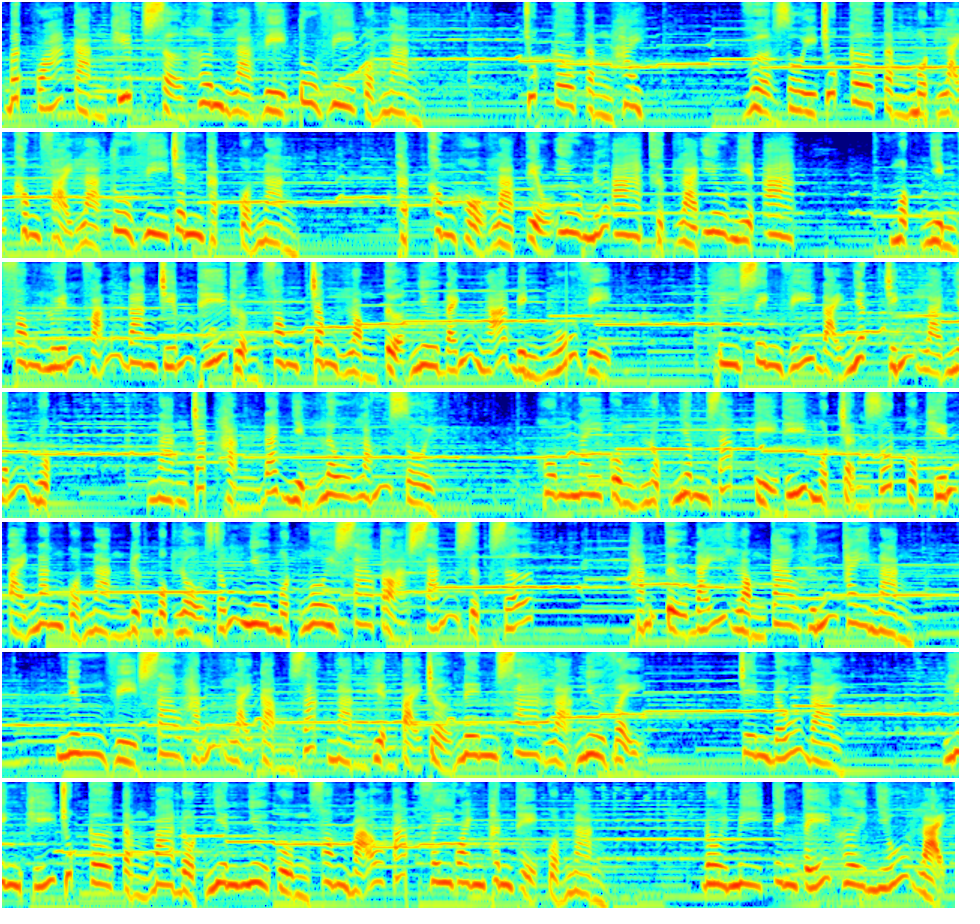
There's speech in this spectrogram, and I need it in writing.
Bất quá càng khiếp sợ hơn là vì tu vi của nàng. Trúc cơ tầng 2 Vừa rồi trúc cơ tầng 1 lại không phải là tu vi chân thật của nàng. Thật không hổ là tiểu yêu nữ A, thực là yêu nghiệt A. Một nhìn phong luyến vãn đang chiếm thế thượng phong trong lòng tựa như đánh ngã bình ngũ vị. Hy sinh vĩ đại nhất chính là nhẫn nhục. Nàng chắc hẳn đã nhìn lâu lắm rồi. Hôm nay cùng lục nhâm giáp tỉ thí một trận rốt cuộc khiến tài năng của nàng được bộc lộ giống như một ngôi sao tỏa sáng rực rỡ. Hắn tự đáy lòng cao hứng thay nàng. Nhưng vì sao hắn lại cảm giác nàng hiện tại trở nên xa lạ như vậy? Trên đấu đài, Linh khí trúc cơ tầng 3 đột nhiên như cuồng phong bão táp vây quanh thân thể của nàng. Đôi mi tinh tế hơi nhíu lại.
